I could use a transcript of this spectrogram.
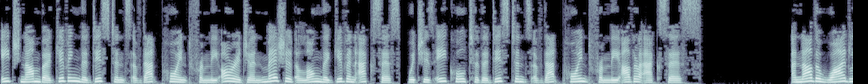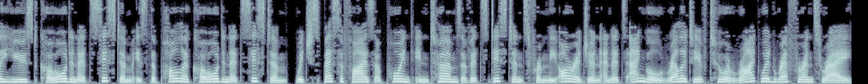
each number giving the distance of that point from the origin measured along the given axis, which is equal to the distance of that point from the other axis. Another widely used coordinate system is the polar coordinate system, which specifies a point in terms of its distance from the origin and its angle relative to a rightward reference ray.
